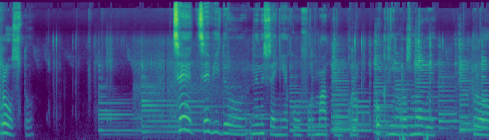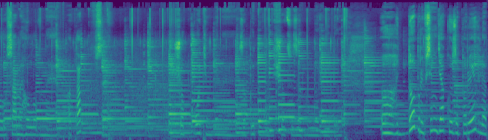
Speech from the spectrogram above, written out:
просто. Це, це відео не несе ніякого формату, окрім розмови про саме головне. А так все. Щоб потім ви не запитували, що це за було відео. Добре, всім дякую за перегляд.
